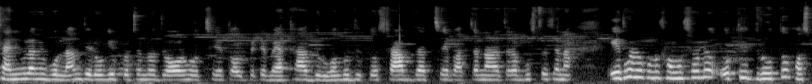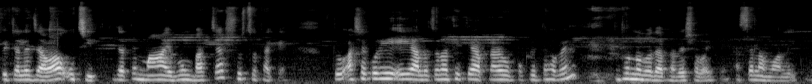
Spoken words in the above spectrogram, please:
সাইনগুলো আমি বললাম, যে রোগীর প্রচণ্ড জ্বর হচ্ছে, তলপেটে ব্যথা, দুর্গন্ধযুক্ত স্রাব যাচ্ছে, বাচ্চা নাড়াচাড়া বুঝতেছে না এই ধরনের কোনো সমস্যা হলে অতি দ্রুত হসপিটালে যাওয়া উচিত, যাতে মা এবং বাচ্চা সুস্থ থাকে। তো আশা করি এই আলোচনা থেকে আপনারা উপকৃত হবেন। ধন্যবাদ আপনাদের সবাইকে। আসসালামু আলাইকুম।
